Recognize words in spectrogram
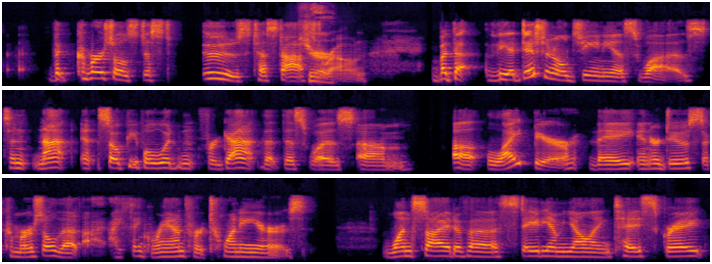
the commercials just ooze testosterone. Sure. But the the additional genius was to not so people wouldn't forget that this was um, a light beer. They introduced a commercial that I, I think ran for 20 years. One side of a stadium yelling tastes great.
